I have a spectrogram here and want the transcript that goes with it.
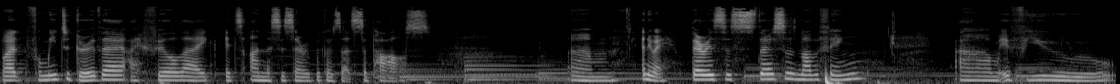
but for me to go there, I feel like it's unnecessary because that's the past. Um, anyway, there is this, there's another thing. Um, if you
